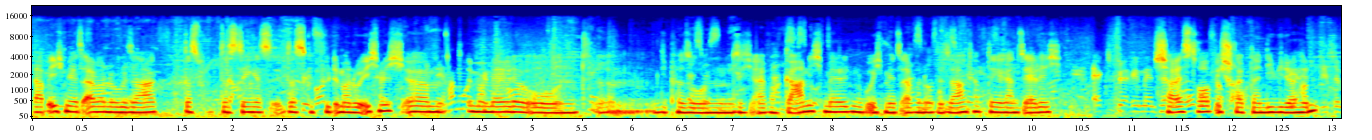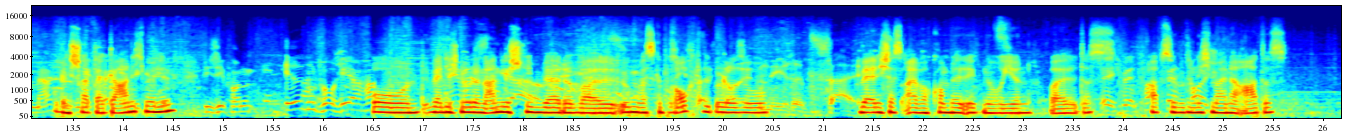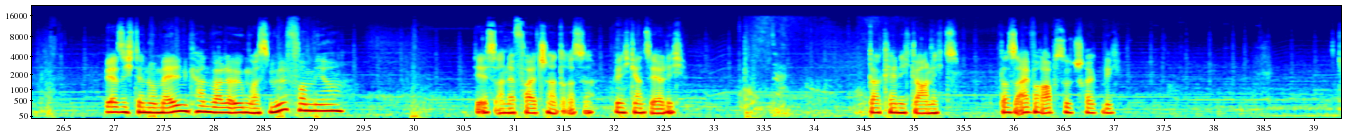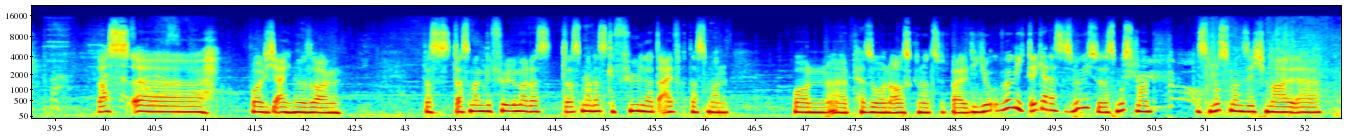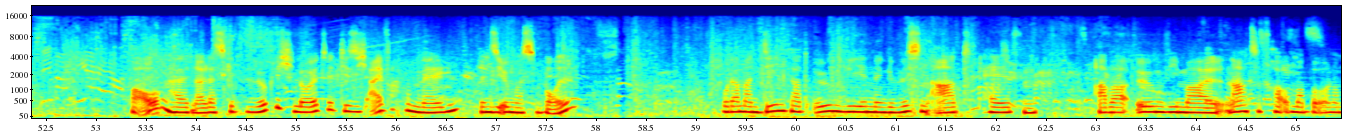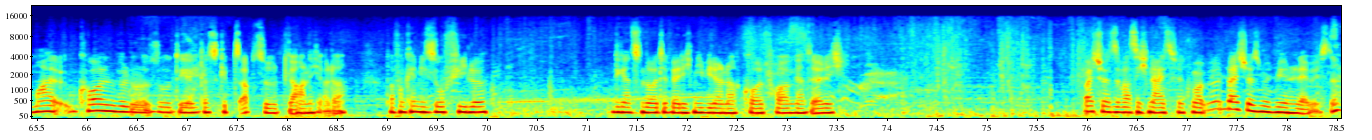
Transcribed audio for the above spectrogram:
da habe ich mir jetzt einfach nur gesagt, dass das Ding ist, dass gefühlt immer nur ich mich ähm, immer melde und ähm, die Personen sich einfach gar nicht melden, wo ich mir jetzt einfach nur gesagt habe, ganz ehrlich, scheiß drauf, ich schreibe da nie wieder hin oder ich schreibe da gar nicht mehr hin. Und wenn ich nur dann angeschrieben werde, weil irgendwas gebraucht wird oder so, werde ich das einfach komplett ignorieren, weil das absolut nicht meine Art ist. Wer sich denn nur melden kann, weil er irgendwas will von mir, der ist an der falschen Adresse. Bin ich ganz ehrlich. Da kenne ich gar nichts. Das ist einfach absolut schrecklich. Das, äh, wollte ich eigentlich nur sagen. Dass, dass man Gefühl immer, dass, dass man das Gefühl hat, einfach, dass man von äh, Personen ausgenutzt wird, weil die wirklich, Digga, das ist wirklich so, das muss man, das muss man sich mal äh, vor Augen halten, Alter. Es gibt wirklich Leute, die sich einfach nur melden, wenn sie irgendwas wollen. Oder man denen gerade irgendwie in einer gewissen Art helfen. Aber irgendwie mal nachzufragen, ob man normal callen will oder so, Digga, das gibt's absolut gar nicht, Alter. Davon kenne ich so viele. Die ganzen Leute werde ich nie wieder nach Call fragen, ganz ehrlich. Beispielsweise, was ich nice finde. Guck mal, beispielsweise mit mir und Hilarious, ne?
